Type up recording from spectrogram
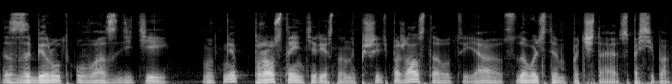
заберут у вас детей. Вот мне просто интересно. Напишите, пожалуйста, вот я с удовольствием почитаю. Спасибо.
